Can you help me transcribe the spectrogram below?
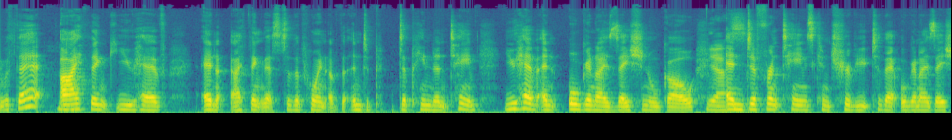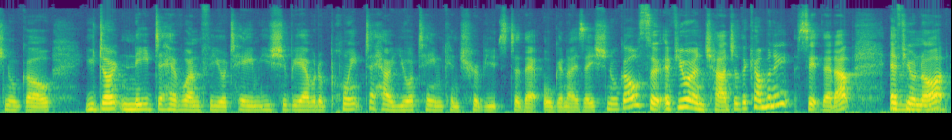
with that. Hmm. I think you have, and I think that's to the point of the independent team, you have an organizational goal, Yes. and different teams contribute to that organizational goal. You don't need to have one for your team. You should be able to point to how your team contributes to that organizational goal. So if you're in charge of the company, set that up. If you're mm. not,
